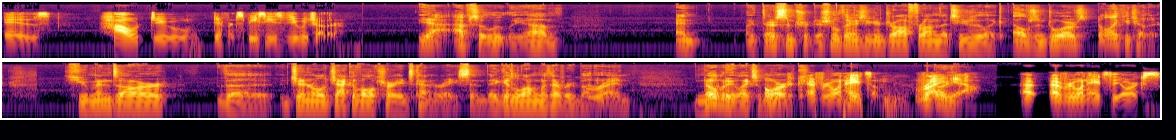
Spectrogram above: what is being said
is how do different species view each other. Yeah, absolutely. Um, and like, there's some traditional things you could draw from. That's usually like elves and dwarves don't like each other. Humans are the general jack of all trades kind of race, and they get along with everybody. Right. And nobody likes Or orc. everyone hates them. Right, Oh, yeah. yeah. Uh, everyone hates the orcs.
